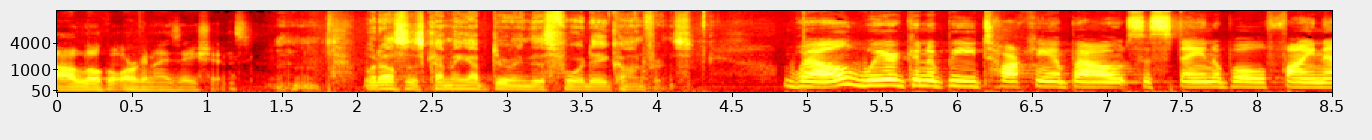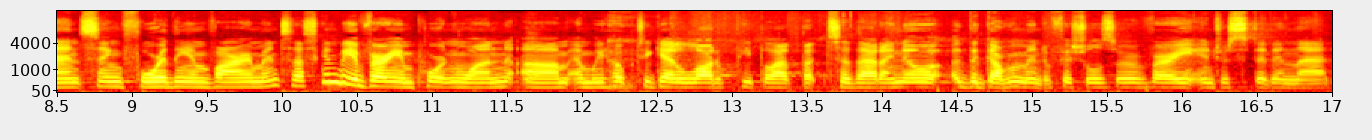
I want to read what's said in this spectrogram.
uh, local organizations. What else is coming up during this four-day conference? Well, we're going to be talking about sustainable financing for the environment. That's going to be a very important one, um, and we hope to get a lot of people out to that. I know the government officials are very interested in that.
